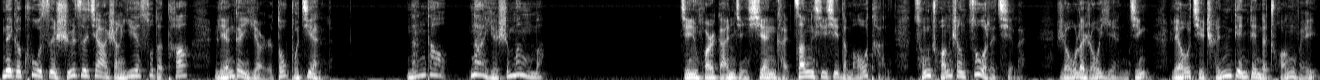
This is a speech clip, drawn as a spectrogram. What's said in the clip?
那个酷似十字架上耶稣的他，连个影儿都不见了。难道？那也是梦吗？金花赶紧掀开脏兮兮的毛毯，从床上坐了起来，揉了揉眼睛，撩起沉甸甸的床围，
